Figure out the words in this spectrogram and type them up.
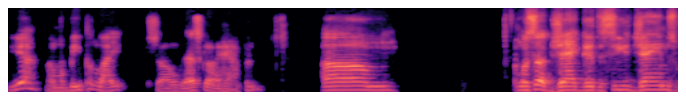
Yeah, I'm going to be polite. So that's going to happen. Um, what's up, Jack? Good to see you. James,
